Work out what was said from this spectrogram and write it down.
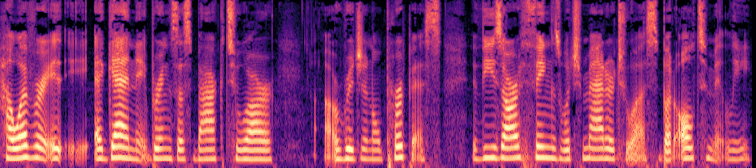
However, it, again, it brings us back to our original purpose. These are things which matter to us, but ultimately,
